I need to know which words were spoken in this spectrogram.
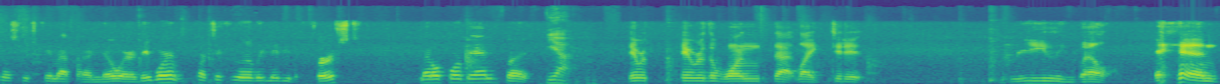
Killswitch came out out of nowhere. They weren't particularly maybe the first metalcore band, but Yeah. they were they were the one that like did it really well. And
